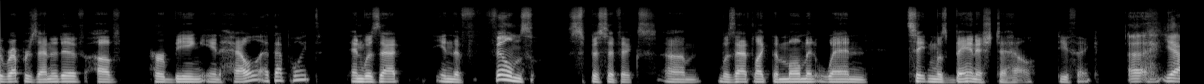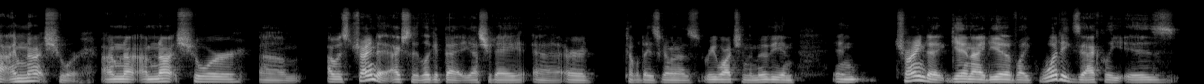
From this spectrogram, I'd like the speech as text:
representative of her being in hell at that point? And was that in the film's specifics? Um, was that like the moment when Satan was banished to hell? Do you think? Uh, yeah, I'm not sure. I'm not. I'm not sure. Um, I was trying to actually look at that yesterday uh, or a couple days ago when I was rewatching the movie and and trying to get an idea of like what exactly is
